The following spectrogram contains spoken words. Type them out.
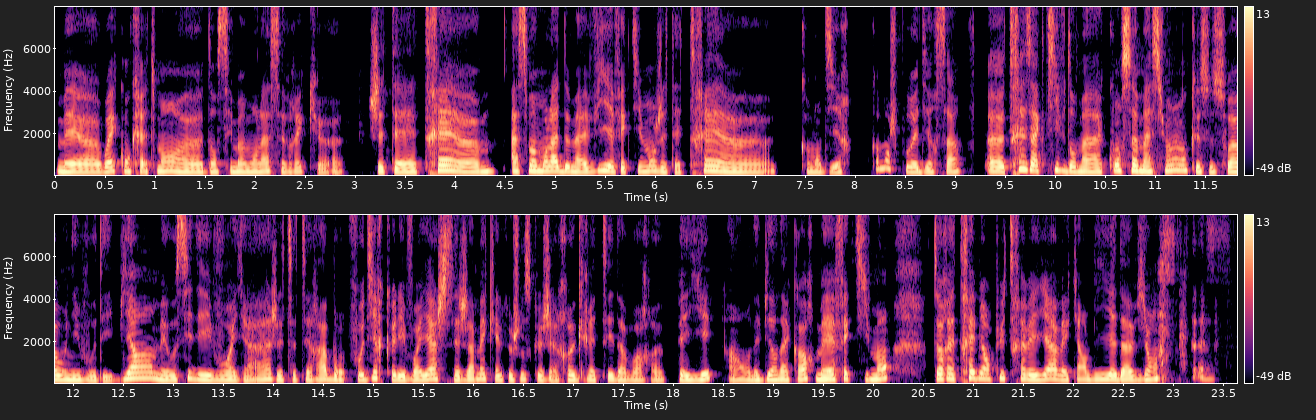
Mais euh, ouais, concrètement, euh, dans ces moments-là, c'est vrai que j'étais très, à ce moment-là de ma vie, effectivement, j'étais très, comment dire, comment je pourrais dire ça? Euh, Très active dans ma consommation, que ce soit au niveau des biens, mais aussi des voyages, etc. Bon, faut dire que les voyages, c'est jamais quelque chose que j'ai regretté d'avoir euh, payé, hein, on est bien d'accord. Mais effectivement, tu aurais très bien pu te réveiller avec un billet d'avion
